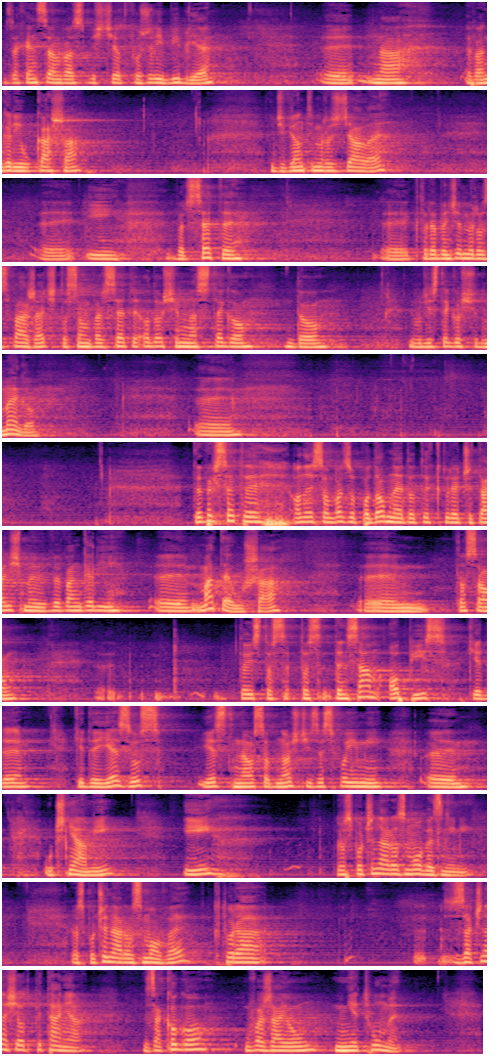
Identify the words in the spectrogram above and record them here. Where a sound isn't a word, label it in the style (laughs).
Zachęcam Was, byście otworzyli Biblię y, na Ewangelii Łukasza w dziewiątym rozdziale y, i wersety, y, które będziemy rozważać, to są wersety od 18 do 27. Te wersety, one są bardzo podobne do tych, które czytaliśmy w Ewangelii y, Mateusza. Y, to są, y, to jest to, to, ten sam opis, kiedy, kiedy Jezus jest na osobności ze swoimi uczniami i rozpoczyna rozmowę z nimi. Rozpoczyna rozmowę, która zaczyna się od pytania, za kogo uważają mnie tłumy?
